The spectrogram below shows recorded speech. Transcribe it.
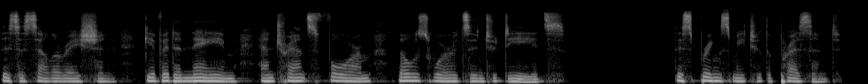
this acceleration, give it a name, and transform those words into deeds. This brings me to the present,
